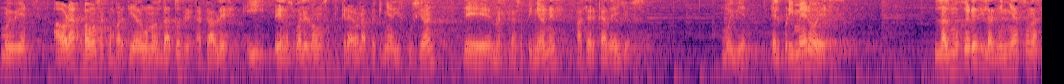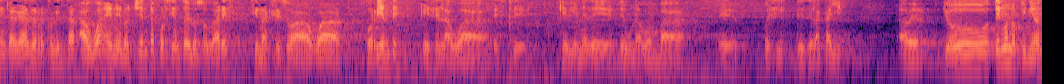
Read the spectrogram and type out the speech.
Muy bien, ahora vamos a compartir algunos datos destacables y en los cuales vamos a crear una pequeña discusión de nuestras opiniones acerca de ellos. Muy bien, el primero es las mujeres y las niñas son las encargadas de recolectar agua en el 80% de los hogares sin acceso a agua corriente, que es el agua este, que viene de, una bomba, eh, pues sí, desde la calle. A ver, yo tengo la opinión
